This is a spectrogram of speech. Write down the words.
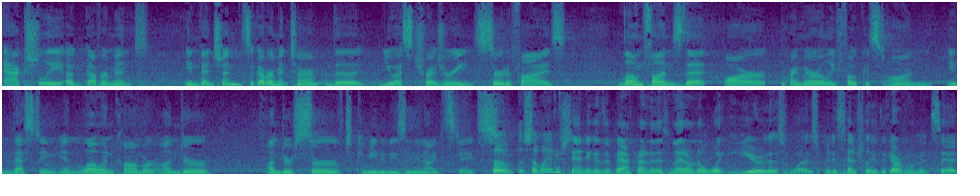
actually a government invention. It's a government term. The U.S. Treasury certifies loan funds that are primarily focused on investing in low income or under underserved communities in the United States. So, so my understanding of the background of this, and I don't know what year this was, but essentially the government said,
